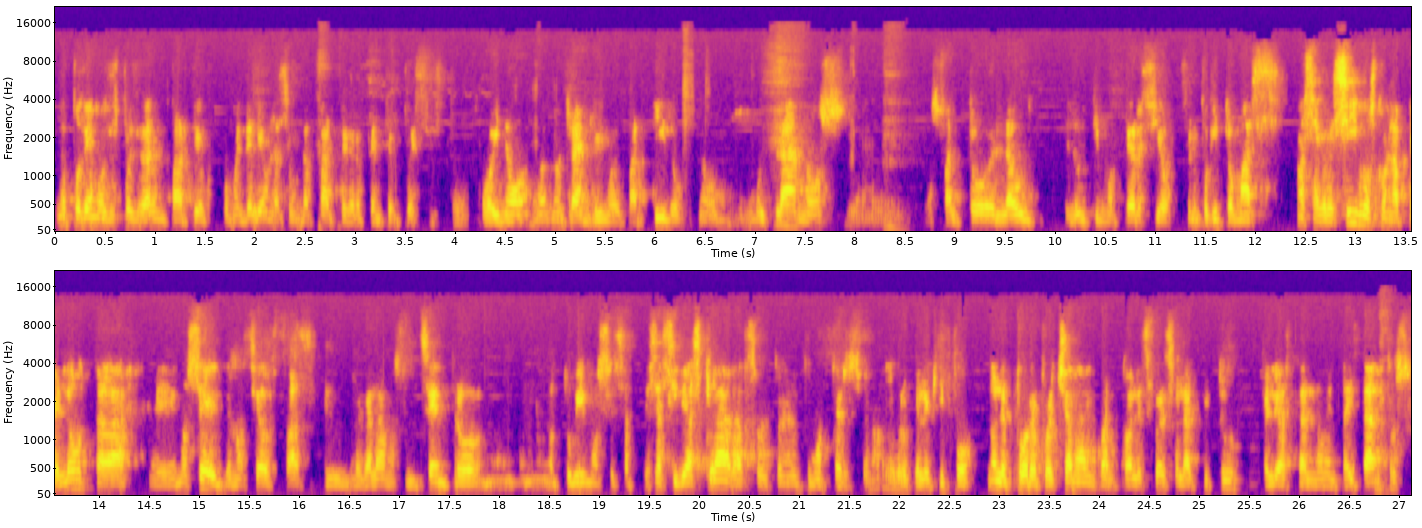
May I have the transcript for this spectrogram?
No podemos, después de dar un partido como el de León, la segunda parte, de repente, pues esto, hoy no, no, no traen ritmo de partido, ¿no? muy planos. Eh, nos faltó el, el último tercio ser un poquito más más agresivos con la pelota, eh, no sé, demasiado fácil, regalamos el centro, no, tuvimos esas ideas claras, sobre todo en el último tercio. ¿no? Yo creo que el equipo no le puedo reprochar nada en cuanto al esfuerzo, la actitud, peleó hasta el noventa y tantos,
